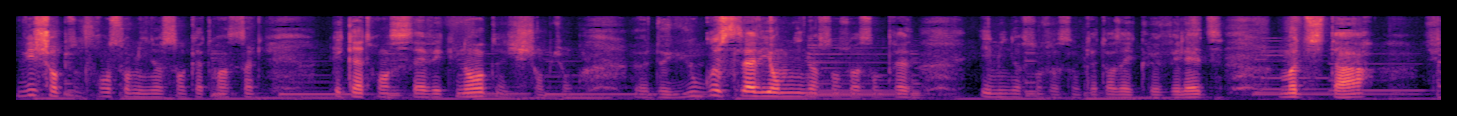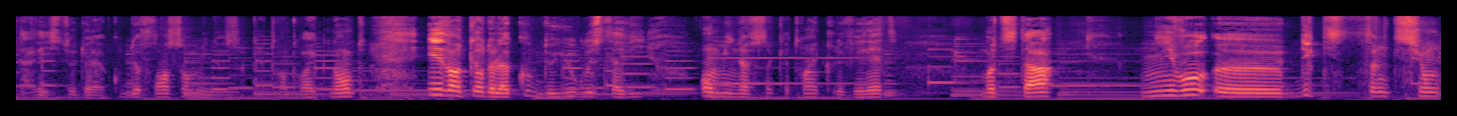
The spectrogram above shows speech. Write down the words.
vice-champion de France en 1985 et 86 avec Nantes, vice-champion euh, de Yougoslavie en 1973 et 1974 avec le Velez Modstar finaliste de la Coupe de France en 1983 avec Nantes et vainqueur de la Coupe de Yougoslavie en 1980 avec le Velez Modstar. Niveau euh, d'extinction,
